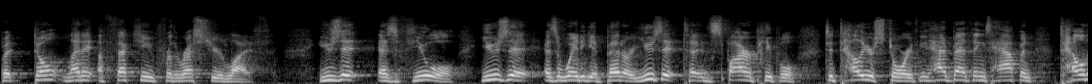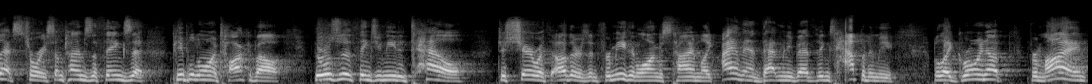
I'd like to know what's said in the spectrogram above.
But don't let it affect you for the rest of your life. Use it as fuel. Use it as a way to get better. Use it to inspire people to tell your story. If you had bad things happen, tell that story. Sometimes the things that people don't want to talk about, those are the things you need to tell to share with others. And for me, for the longest time, like I haven't had that many bad things happen to me. But like growing up, for mine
